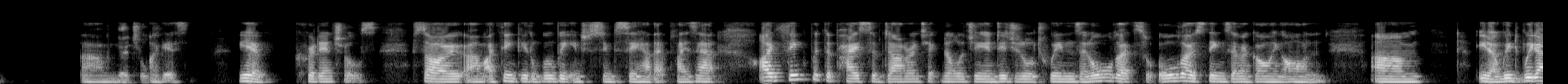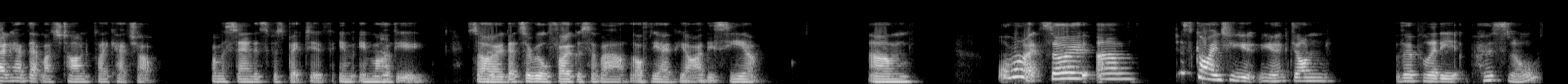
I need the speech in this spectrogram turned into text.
um, I guess, yeah, credentials. So um, I think it will be interesting to see how that plays out. I think with the pace of data and technology and digital twins and all that, all those things that are going on, um, you know, we we don't have that much time to play catch up from a standards perspective, in in my yep. view. So yep. that's a real focus of our of the API this year. Um, all right, so um, just going to you, you know, John Verpeleti personal.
